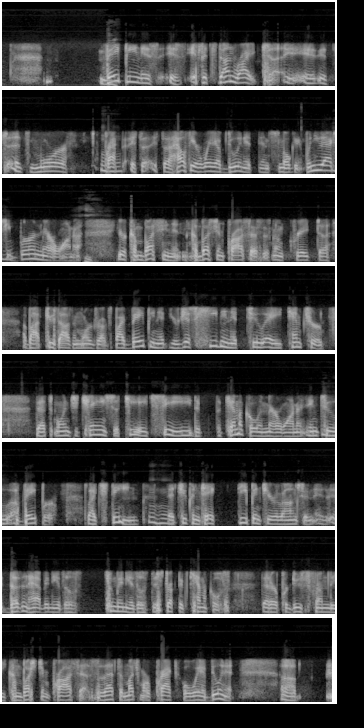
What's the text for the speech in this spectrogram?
Vaping is is if it's done right uh, it, it's it's more mm-hmm. pract- it's a it's a healthier way of doing it than smoking. When you actually mm-hmm. burn marijuana mm-hmm. you're combusting it. And combustion process is going to create uh, about 2000 more drugs. By vaping it you're just heating it to a temperature that's going to change the THC the the chemical in marijuana into a vapor like steam that you can take deep into your lungs and it doesn't have any of those too many of those destructive chemicals that are produced from the combustion process. So that's a much more practical way of doing it. Uh,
